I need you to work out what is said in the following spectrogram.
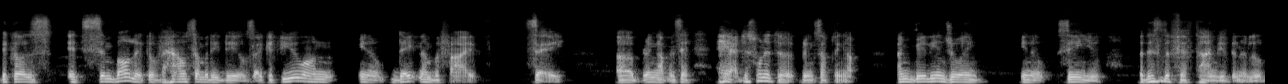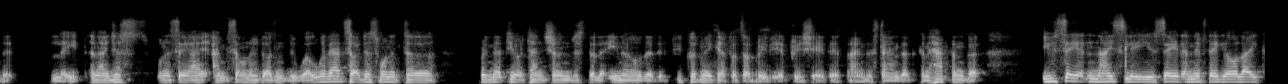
because it's symbolic of how somebody deals. Like if you on, you know, date number five, say, uh, bring up and say, Hey, I just wanted to bring something up. I'm really enjoying, you know, seeing you, but this is the fifth time you've been a little bit late. And I just want to say I, I'm someone who doesn't do well with that. So I just wanted to bring that to your attention just to let you know that if you could make efforts, I'd really appreciate it. I understand that can happen, but you say it nicely, you say it, and if they go like,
